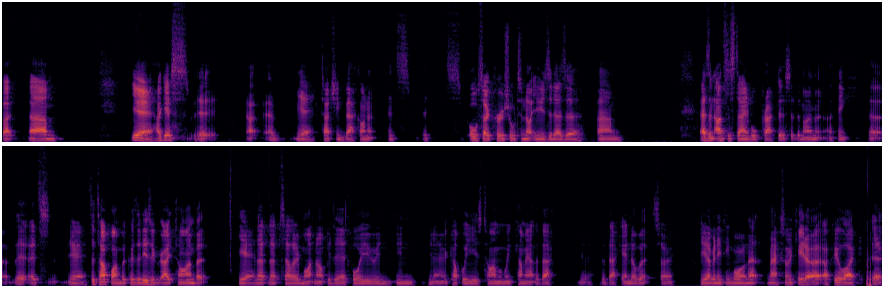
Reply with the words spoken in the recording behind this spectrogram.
But um, yeah, I guess, uh, uh, uh, yeah, touching back on it, it's it's also crucial to not use it as a um, as an unsustainable practice at the moment. I think uh, it's yeah, it's a tough one because it is a great time, but yeah, that, that salary might not be there for you in, in you know a couple of years time when we come out the back you know, the back end of it. So, do you have anything more on that, Max or Nikita? I, I feel like uh,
